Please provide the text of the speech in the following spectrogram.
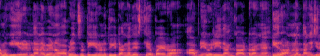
நமக்கு ஈரன் தானே வேணும் அப்படின்னு சொல்லிட்டு ஹீரோனை தூக்கிட்டு அங்கே எஸ்கேப் ஆயிடுறான். அப்படியே வெளியே தான் காட்டுறாங்க. ஹீரோ அண்ணன் தங்கச்சி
